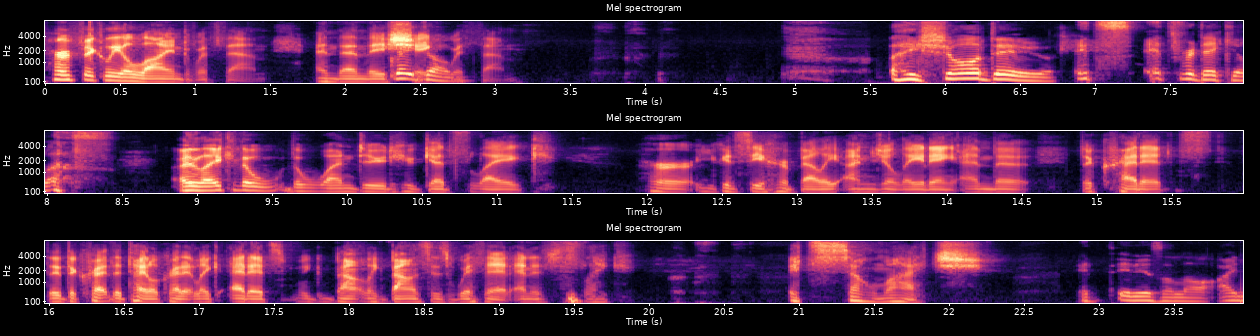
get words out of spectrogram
perfectly aligned with them, and then they Great shake job. with them. They sure do. It's it's ridiculous. I like the the one dude who gets like her you can see her belly undulating and the the credits the the credit the title credit like edits like, boun- like bounces with it and it's just like it's so much. It it is a lot. I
